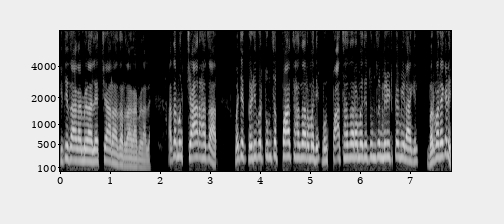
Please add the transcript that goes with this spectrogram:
किती जागा मिळाल्या? चार हजार जागा मिळाल्या. आता मग चार हजार म्हणजे घडीभर तुमचं पाच हजारामध्ये मग पाच हजारामध्ये तुमचं मिरिट कमी लागेल. बरोबर आहे का नाही?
